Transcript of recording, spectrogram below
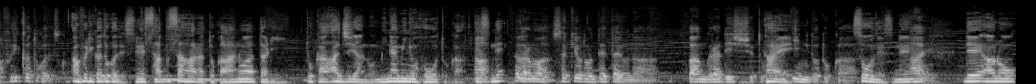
アフリカとかですか？アフリカとかですね。サブサハラとかあの辺りとかアジアの南の方とかですね。だからまあ先ほど出たようなバングラディッシュとか、はい、インドとか。そうですね、はい、であの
